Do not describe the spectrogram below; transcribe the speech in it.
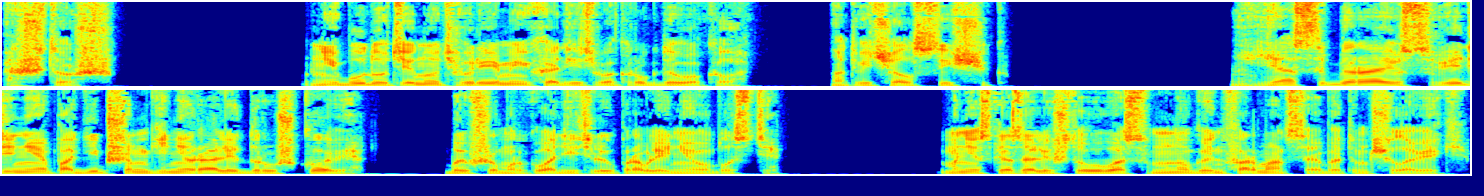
«Что ж, «Не буду тянуть время и ходить вокруг да около», — отвечал сыщик. «Я собираю сведения о погибшем генерале Дружкове, бывшем руководителе управления области. Мне сказали, что у вас много информации об этом человеке.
